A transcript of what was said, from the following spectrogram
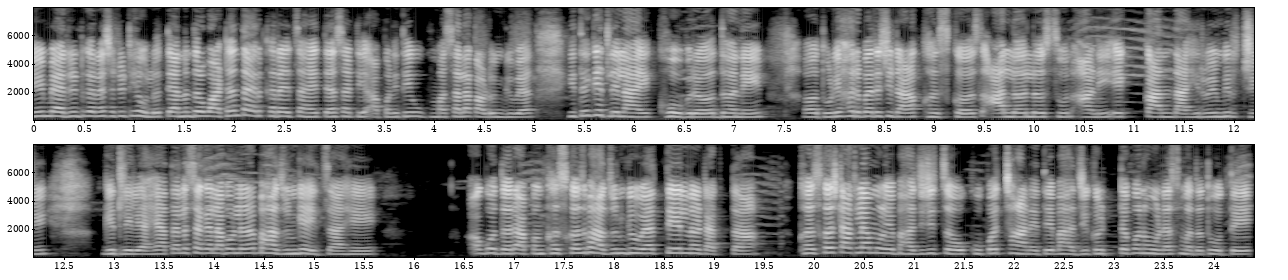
हे मॅरिनेट करण्यासाठी ठेवलं. त्यानंतर वाटण तयार करायचं आहे. त्यासाठी आपण इथे मसाला काढून घेऊयात. इथे घेतलेला आहे खोबरं धने थोडी हरभऱ्याची डाळ खसखस आलं लसूण आणि एक कांदा हिरवी मिरची घेतलेली आहे. आता सगळ्याला आपल्याला भाजून घ्यायचं आहे. अगोदर आपण खसखस भाजून घेऊयात. तेल न टाकता. खसखस टाकल्यामुळे भाजीची चव खूपच छान येते. भाजी घट्ट पण होण्यास मदत होते.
